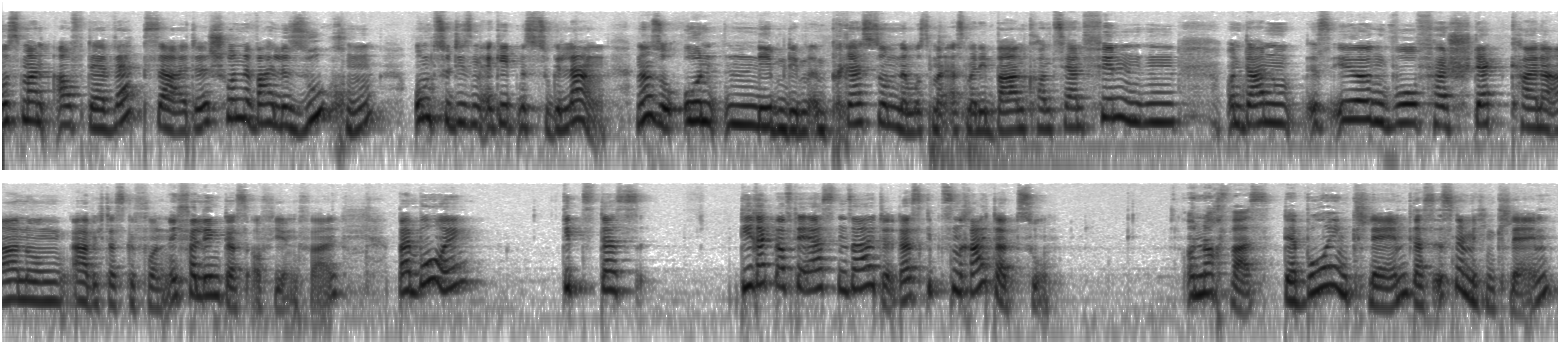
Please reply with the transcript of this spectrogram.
muss man auf der Webseite schon eine Weile suchen, um zu diesem Ergebnis zu gelangen. Ne, so unten neben dem Impressum, da muss man erstmal den Bahnkonzern finden und dann ist irgendwo versteckt, keine Ahnung, habe ich das gefunden. Ich verlinke das auf jeden Fall. Bei Boeing gibt es das direkt auf der ersten Seite. Da gibt es einen Reiter zu. Und noch was, der Boeing-Claim, das ist nämlich ein Claim,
